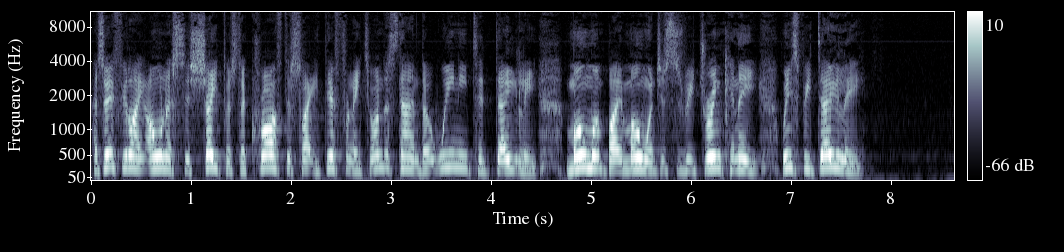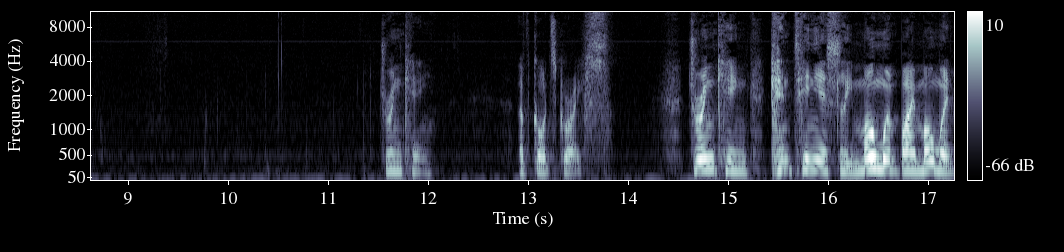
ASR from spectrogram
And so, if you like, I want us to shape us, to craft us slightly differently, to understand that we need to daily, moment by moment, just as we drink and eat, we need to be daily drinking of God's grace drinking continuously, moment by moment,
